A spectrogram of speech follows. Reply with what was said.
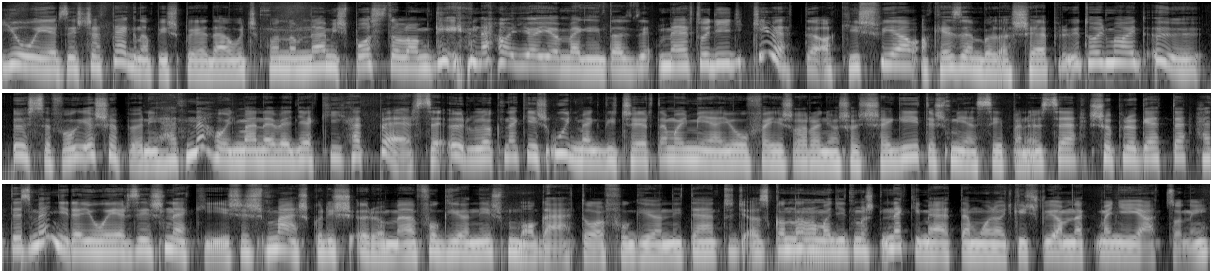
jó érzés, csak tegnap is például, csak mondom, nem is posztolom ki, nehogy jöjjön megint az, mert hogy így kivette a kisfiam a kezemből a seprűt, hogy majd ő össze fogja söpörni. Hát nehogy már ne vegye ki, hát persze, örülök neki, és úgy megdicsértem, hogy milyen jó fej és aranyos, hogy segít, és milyen szépen összesöprögette. Hát ez mennyire jó érzés neki is, és máskor is örömmel fog jönni, és magától fog jönni. Tehát hogy azt gondolom, hogy itt most neki mehettem volna, hogy kisfiamnak menjél játszani.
